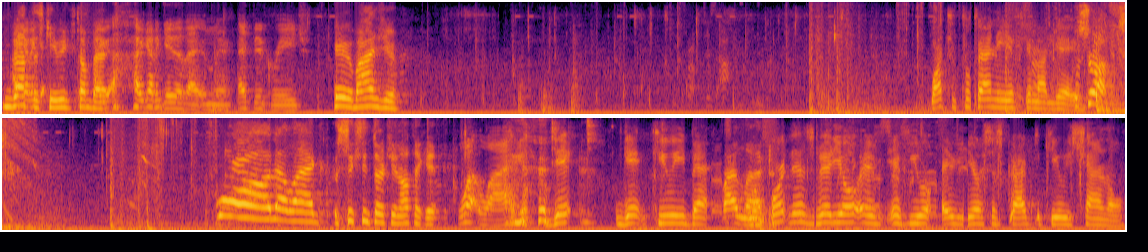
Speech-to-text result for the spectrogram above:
You got this, get- Kiwi. Come I, back. I gotta get that in there. Epic rage. Hey, behind you. Disruptor's up. Watch your profanity if you're not gay. Disrupt. Whoa, that lag. 16 13. I'll take it. What lag? Get get Kiwi back. I lag. Report this video if if you if you're subscribed to Kiwi's channel.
